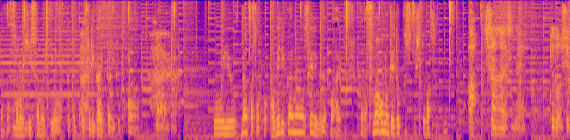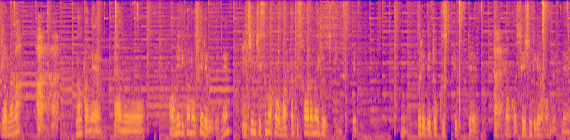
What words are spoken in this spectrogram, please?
なんかその日その日をちょっとこう振り返ったりとか、はいはい。そういう、なんかさ、アメリカのセレブで、まあ、はい、なんかスマホのデトックスって知ってます？あ、知らないですね。ちょっと教えてください？はいはい。なんかね、あの、アメリカのセレブでね、一、うん、日スマホを全く触らない日を作るんですって。うん。それデトックスって言って、はい、なんか精神的なもんだよね。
